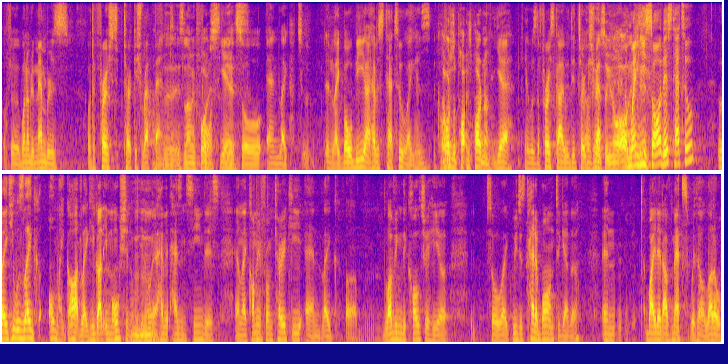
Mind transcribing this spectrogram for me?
of the one of the members of the first Turkish rap band. the Islamic Force, Yeah. yes. So and like t- and like Boe B, I have his tattoo. Like his. That was his partner. Yeah, it was the first guy who did Turkish Okay, rap. so you know all And when he saw this tattoo, like he was like, "Oh my God!" Like he got emotional. You know, Mm-hmm. I haven't hasn't seen this, and like coming from Turkey and like um, loving the culture here, so like we just had a bond together, and by that I've met with a lot of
